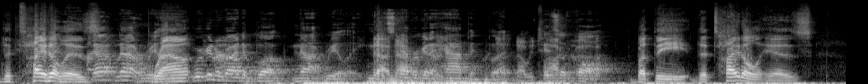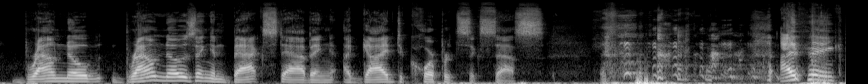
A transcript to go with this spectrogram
the title is Not, not really. Brown. We're gonna write a book. Not really. No, it's never gonna happen. But no, we it's a about thought. it. But the the title is brown no brown nosing and backstabbing: a guide to corporate success. I think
